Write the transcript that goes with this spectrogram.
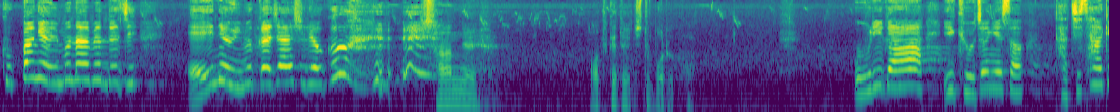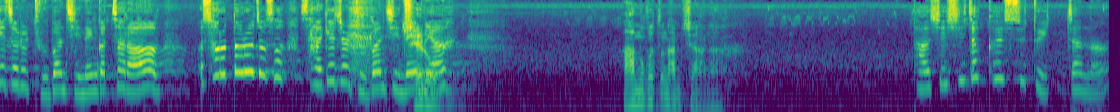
국방의 의무하면 되지. 애인의 의무까지 하시려고? 사람 일 어떻게 될지도 모르고. 우리가 이 교정에서 같이 사계절을 두 번 지낸 것처럼 서로 떨어져서 사계절 두 번 지내면 제로. 아무것도 남지 않아. 다시 시작할 수도 있잖아.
